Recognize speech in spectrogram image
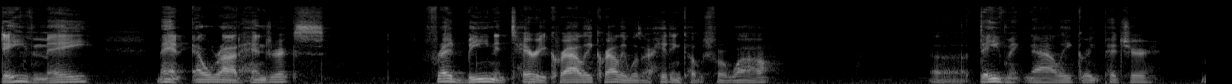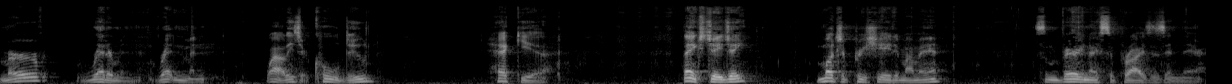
Dave May. Man, Elrod Hendricks. Fred Beene and Terry Crowley. Crowley was our hitting coach for a while. Uh, Dave McNally, great pitcher. Merv Retterman. Rettenman. Wow, these are cool, dude. Heck yeah. Thanks, JJ. Much appreciated, my man. Some very nice surprises in there.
